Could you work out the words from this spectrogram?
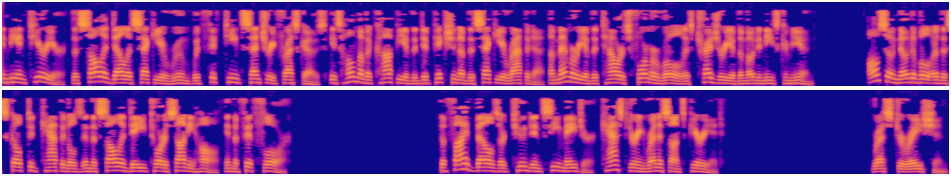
In the interior, the Sala della Secchia room, with 15th-century frescoes, is home of a copy of the depiction of the Secchia Rapita, a memory of the tower's former role as treasury of the Modenese commune. Also notable are the sculpted capitals in the Sala dei Torresani Hall, in the fifth floor. The five bells are tuned in C major, cast during Renaissance period. Restoration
